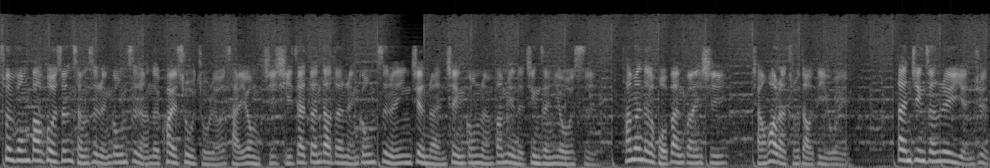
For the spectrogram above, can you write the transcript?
顺丰包括生成式人工智能的快速主流采用及其在端到端人工智能硬件软件功能方面的竞争优势，他们的伙伴关系强化了主导地位。但竞争日益严峻，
